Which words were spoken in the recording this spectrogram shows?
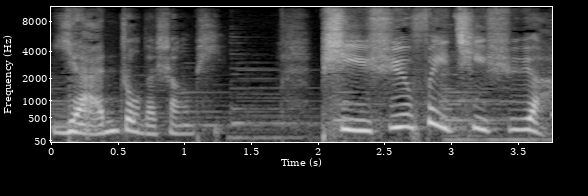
严重的伤脾，脾虚肺气虚啊，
